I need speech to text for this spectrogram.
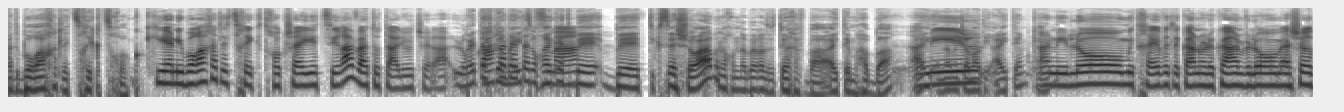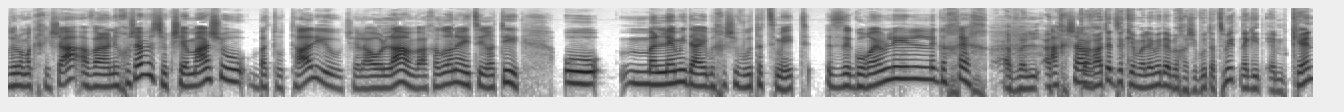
את בורחת לצחיק צחוק. כי אני בורחת לצחיק צחוק שהיצירה והטוטליות שלה לוקחת בטח גם את היית עצמה... צוחקת בטקסי שואה, ואנחנו נדבר על זה תכף באייטם הבא. אני- שאמרתי אייטם? כן. אני לא מתחייבת לכאן או לכאן ולא מאשרת ולא מכחישה, אבל אני חושבת שכשמשהו בטוטליות של העולם והחזון היצירתי הוא מלא מדי בחשיבות עצמית, זה גורם לי לגחך. אבל את עכשיו- קראת את זה כמלא מדי בחשיבות עצמית, נגיד, הם כן,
